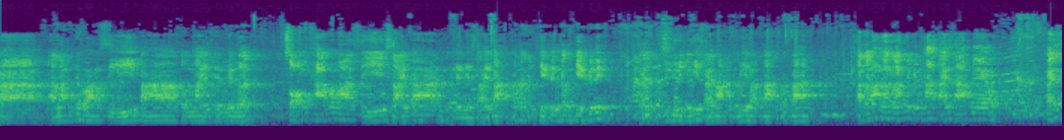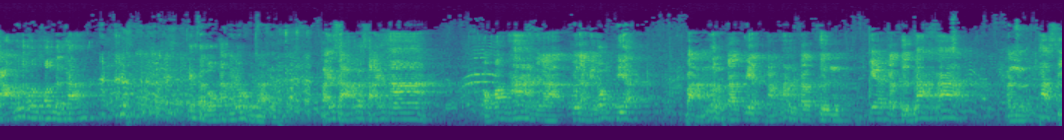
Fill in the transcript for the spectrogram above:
ป่าอรัญญวาสีป่าต้นไม้เต็มไปหมดสองขามวาสีสายบ้านอะไรเนี่ยสายบ้านพระตะเกียบเป็นตะเกียบด้วยนี่ซีวิตก็มีสายบ้านก็มีวัดบ้านวัดบ้านอาตมาหลังๆเนี่ยเป็นพระสายสามแล้ว สายสามรู้ตะคนทนเหรอคะเจ๊ตลกกันไม่ต้องไม่ได้สายสามกับสายห้าเอาความห้าเนี่ยละก็อยากให้ร่องเครียดบ้านเมืองก็เครียดน้ำมันก็เกินแก้ก็เกินล่าค่าอันภาษี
